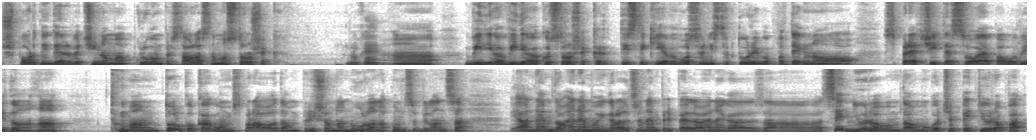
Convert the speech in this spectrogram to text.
športni del večinoma klubom predstavlja samo strošek Okay? uh, vidijo, vidijo kot strošek, ker tisti, ki je v vodstveni strukturi, bo potegnil sprečite svoje, pa bo videl, da tu imam toliko, kako bom spravil, da bom prišel na nulo na koncu bilanca. Ja, ne bom dal enemu igralcu, ne pripeljal enega za 7 ur, bom dal mogoče 5 ur, pa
